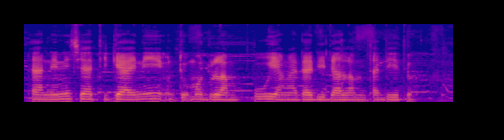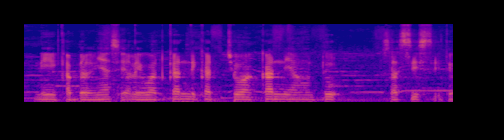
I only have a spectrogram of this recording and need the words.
Dan ini CH3 ini untuk modul lampu yang ada di dalam tadi itu. Ini kabelnya saya lewatkan dekat coakan yang untuk sasis itu.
